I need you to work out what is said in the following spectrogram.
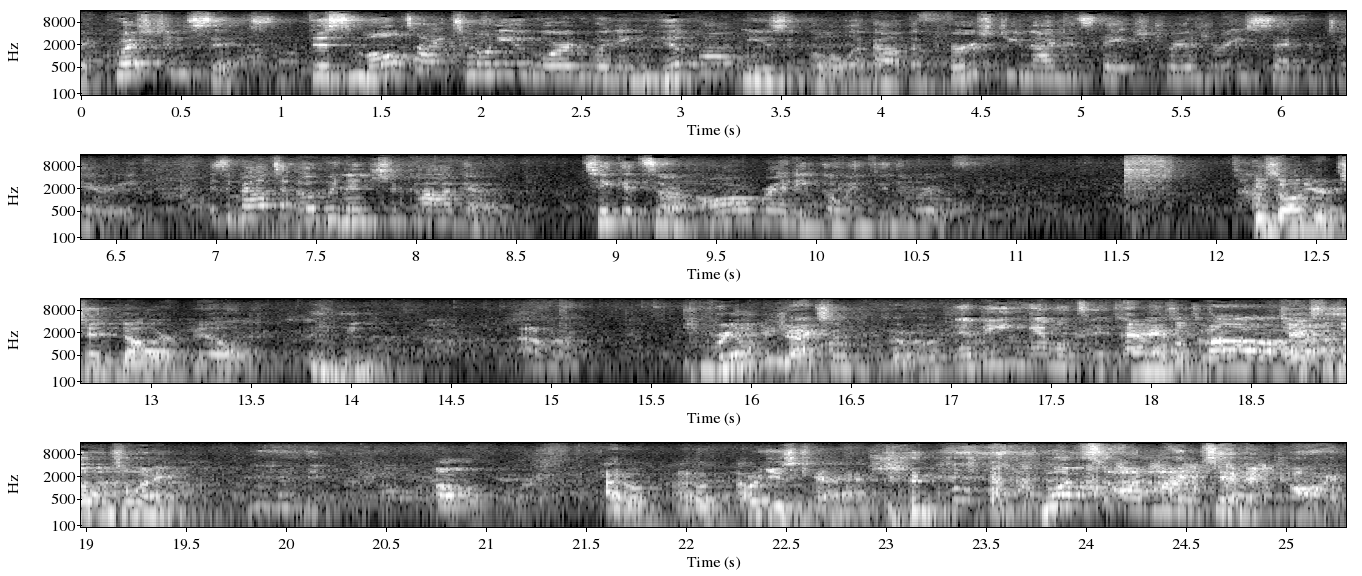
right, question six. This multi Tony Award winning hip hop musical about the first United States Treasury Secretary is about to open in Chicago. Tickets are already going through the roof. He's on your $10 bill. I don't know. Really? Jackson? Is that what it That'd be Hamilton. Hamilton. Oh, Jackson's on the 20. Oh, okay. I don't, I don't, I don't use cash. What's on my debit card?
